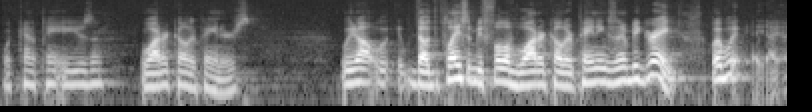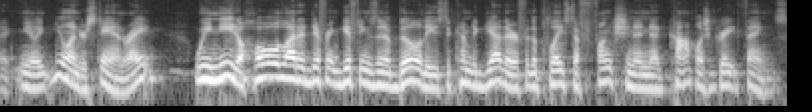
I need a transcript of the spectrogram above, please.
what kind of paint are you using? Watercolor painters. We don't, the, place would be full of watercolor paintings and it would be great. But we, you know, you understand, right? We need a whole lot of different giftings and abilities to come together for the place to function and accomplish great things.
